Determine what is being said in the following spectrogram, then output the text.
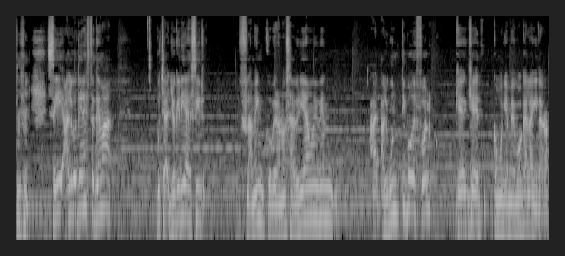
sí, algo tiene este tema. Pucha, yo quería decir flamenco, pero no sabría muy bien. algún tipo de folk que, que como que me evoca la guitarra.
